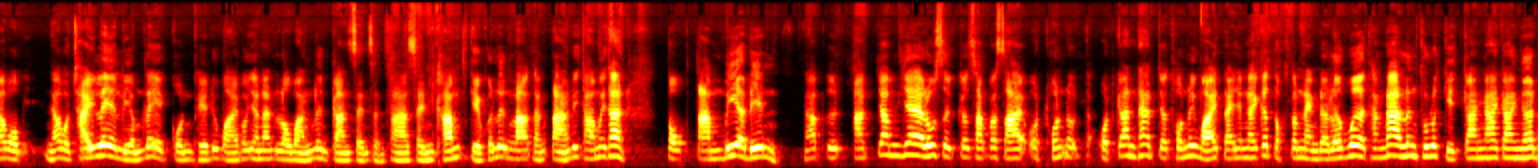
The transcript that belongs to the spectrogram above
ะผมนะผมใช้เล่ห์เหลี่ยมเล่ห์กลเพทุบาย เพราะฉะนั้นระวังเรื่องการเซ็นสัญญาเซ็นค้ำเกี่ยวกับเรื่องราวต่างๆ ที่ทำให้ท่านตกต่ำเบี้ยดินนะครับอึดอัดย่ำแย่รู้สึกกระสับกระส่ายอดทนอดอดกั้นแทบจะทนไม่ไหวแต่ยังไงก็ตกตำแหน่งเดอะเลเวอร์ทางด้านเรื่องธุรกิจการงานการเงิน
